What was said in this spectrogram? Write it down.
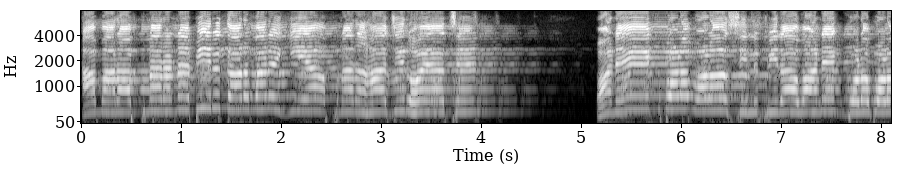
আমার আপনার নবীর দরবারে গিয়ে আপনার হাজির হয়েছেন। অনেক বড় বড় শিল্পীরা অনেক বড় বড়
